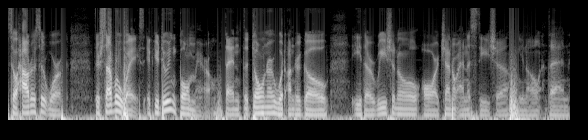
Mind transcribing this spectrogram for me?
So how does it work? There's several ways. If you're doing bone marrow, then the donor would undergo either regional or general anesthesia, you know, and then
